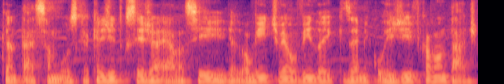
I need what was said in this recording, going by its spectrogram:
cantar essa música. Acredito que seja ela. Se alguém estiver ouvindo aí quiser me corrigir, fica à vontade.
